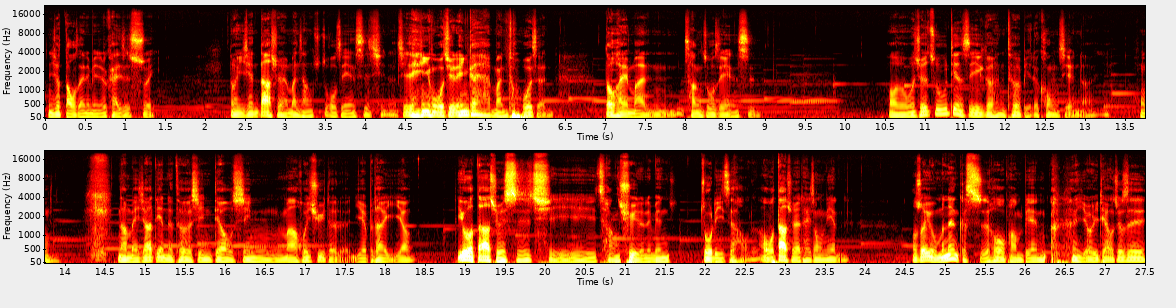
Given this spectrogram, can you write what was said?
你就倒在那边就开始睡。那以前大学还蛮常做这件事情的，其实我觉得应该还蛮多人都还蛮常做这件事。哦，我觉得租屋店是一个很特别的空间呢，嗯。那每家店的特性、调性嘛，会去的人也不太一样。以我大学时期常去的那边做例子好了，我大学在台中念的，哦所以我们那个时候旁边 有一条，就是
